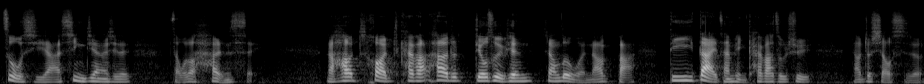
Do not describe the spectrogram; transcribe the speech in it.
作息啊、信件那些，找不到他人是谁。然后后来开发，他就丢出一篇像论文，然后把第一代产品开发出去，然后就消失了。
